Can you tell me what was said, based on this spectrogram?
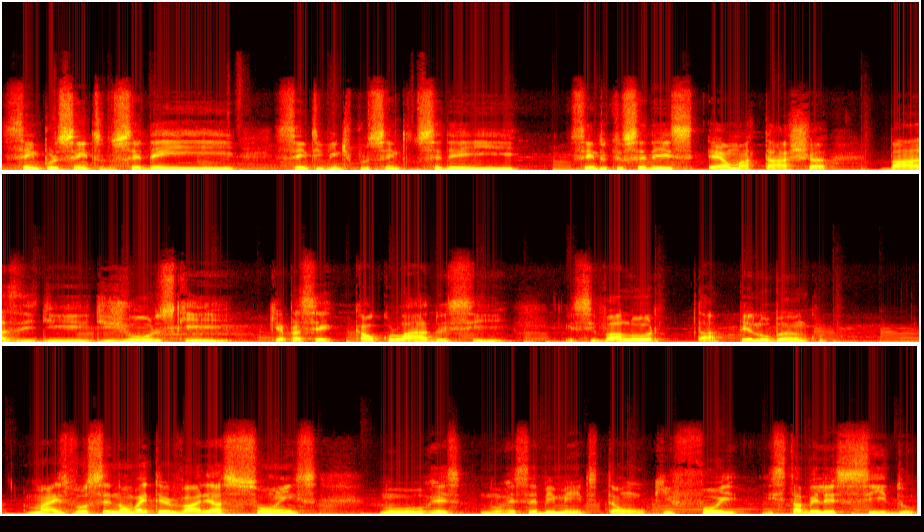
100% do CDI, 120% do CDI, sendo que o CDI é uma taxa base de, de juros que, que é para ser calculado esse, esse valor tá, pelo banco, mas você não vai ter variações no, no recebimento. Então, o que foi estabelecido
